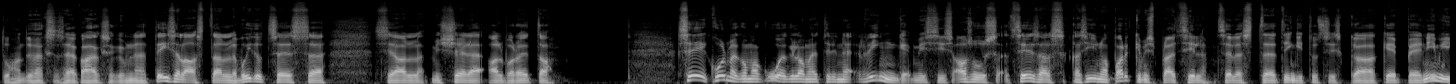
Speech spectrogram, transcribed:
tuhande üheksasaja kaheksakümne teisel aastal võidutses seal Michele Alboreto. See kolme koma kuue kilomeetrine ring, mis siis asus Caesars kasiino parkimisplatsil, sellest tingitud siis ka GP nimi,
